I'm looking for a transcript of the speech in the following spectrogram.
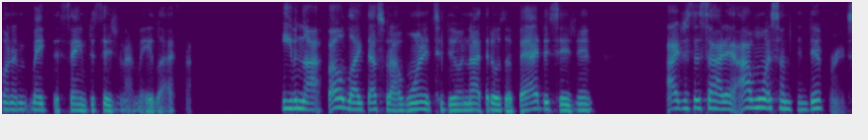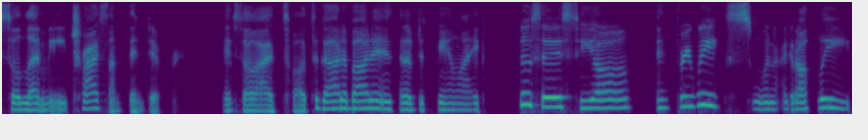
going to make the same decision I made last time. Even though I felt like that's what I wanted to do and not that it was a bad decision, I just decided I want something different. So let me try something different. And so I talked to God about it instead of just being like, deuces to y'all in three weeks when I get off leave.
